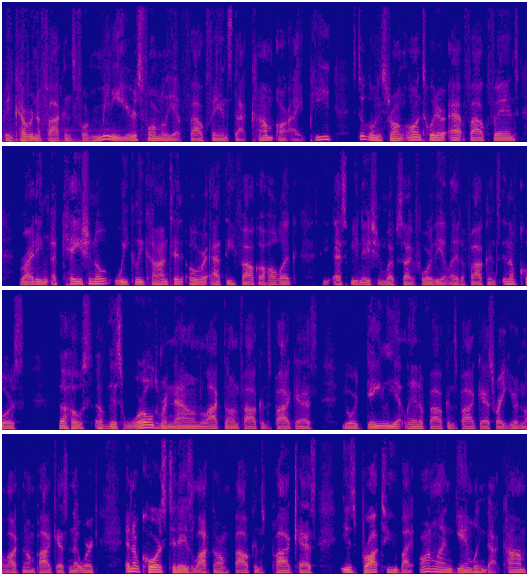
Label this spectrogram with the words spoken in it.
Been covering the Falcons for many years, formerly at FalcFans.com, RIP. Still going strong on Twitter at FalcFans, writing occasional weekly content over at the Falcoholic, the SB Nation website for the Atlanta Falcons. And of course, the host of this world renowned Locked On Falcons podcast, your daily Atlanta Falcons podcast, right here in the Locked On Podcast Network. And of course, today's Locked On Falcons podcast is brought to you by OnlineGambling.com,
